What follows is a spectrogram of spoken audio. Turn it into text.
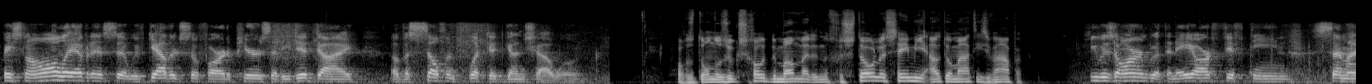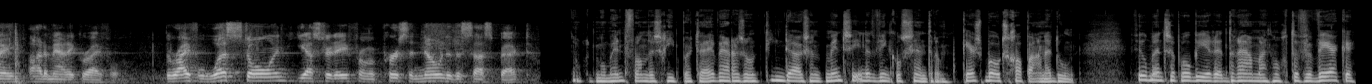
Based on all the evidence that we've gathered so far, it appears that he did die of a self-inflicted gunshot wound. Volgens het onderzoek schoot de man met een gestolen semi-automatisch wapen. He was armed with an AR-15 semi-automatic rifle. The rifle was stolen yesterday from a person known to the suspect. Op het moment van de schietpartij waren zo'n 10.000 mensen in het winkelcentrum kerstboodschappen aan het doen. Veel mensen proberen het drama nog te verwerken.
